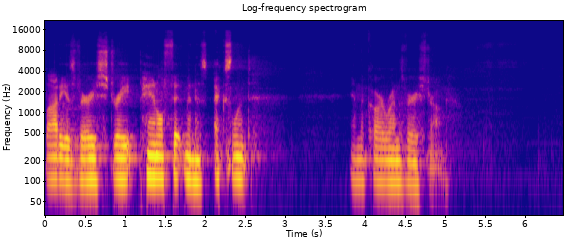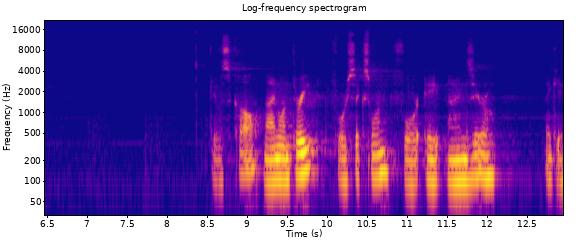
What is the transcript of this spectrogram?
Body is very straight. Panel fitment is excellent. And the car runs very strong. Give us a call, 913 461 4890. Thank you.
